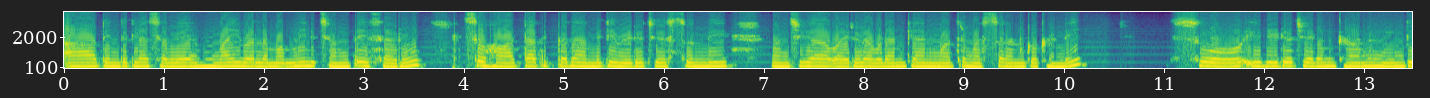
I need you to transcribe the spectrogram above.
ఆ టెన్త్ క్లాస్ చదివే అమ్మాయి వాళ్ళ మమ్మీని చంపేశారు. సో హాట్ టాపిక్ కదా అందుకే వీడియో చేస్తుంది. మంచిగా వైరల్ అవ్వడానికి అని మాత్రం అస్సలు అనుకోకండి. సో ఈ వీడియో చేయడానికి కారణం ఏంటి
